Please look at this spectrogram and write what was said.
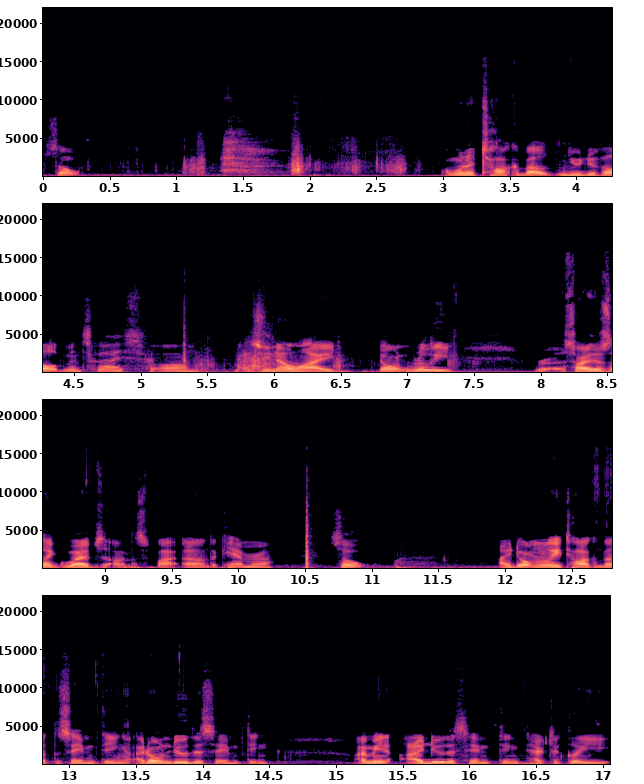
So I want to talk about new developments guys. Um, as you know I don't really sorry there's like webs on the spot uh, the camera so I don't really talk about the same thing. I don't do the same thing. I mean, I do the same thing technically.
